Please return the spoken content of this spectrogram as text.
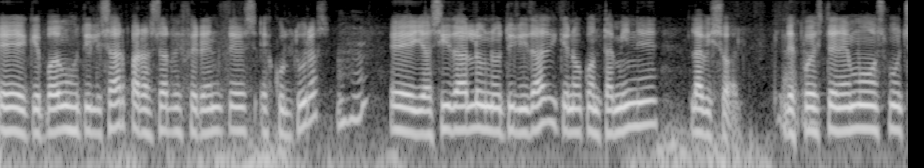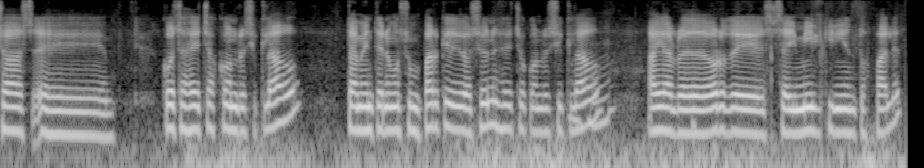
eh, que podemos utilizar para hacer diferentes esculturas eh, y así darle una utilidad y que no contamine la visual. Después tenemos muchas eh, cosas hechas con reciclado. También tenemos un parque de diversiones hecho con reciclado. Hay alrededor de 6.500 pallets.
